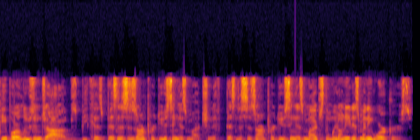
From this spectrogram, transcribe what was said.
people are losing jobs because businesses aren't producing as much. And if businesses aren't producing as much, then we don't need as many workers.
